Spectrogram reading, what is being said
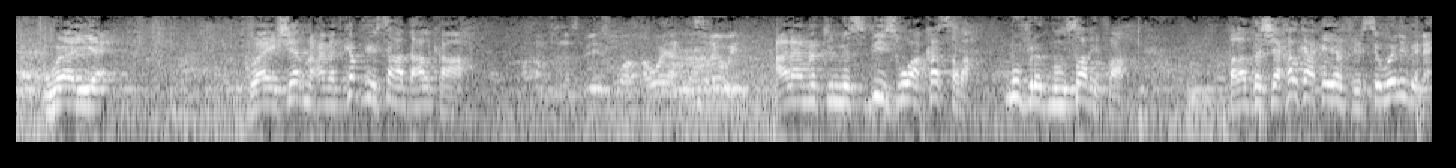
ha waa ya waay sheekh maxamed ka fiirsa hadda halkaa calaamatu nasbihiis waa kasra mufrad munsarifa. Bal hadda sheekh halkaa ka yar fiirsa welibana.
